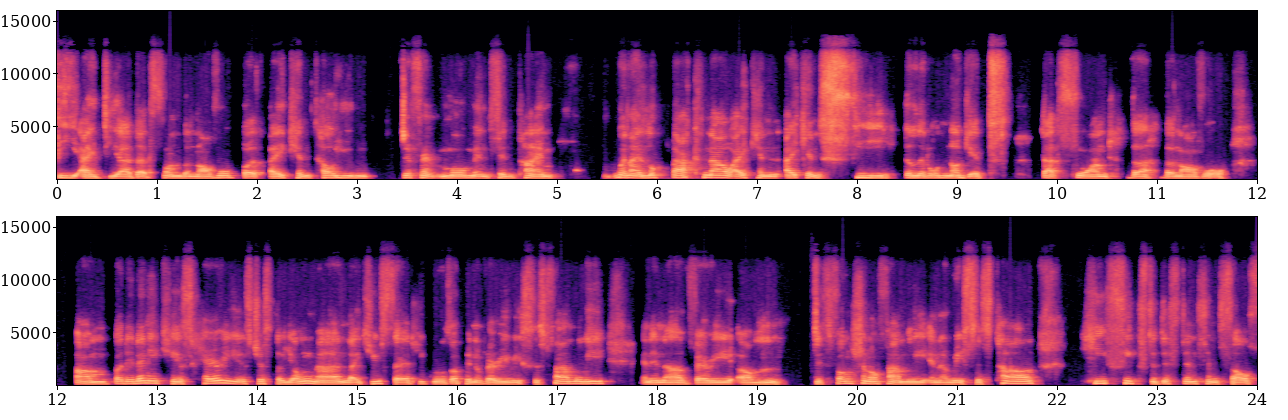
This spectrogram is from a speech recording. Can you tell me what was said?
the idea that formed the novel, but I can tell you different moments in time. When I look back now, I can I can see the little nuggets that formed the the novel. Um, but in any case, Harry is just a young man, like you said. He grows up in a very racist family and in a very um, dysfunctional family in a racist town. He seeks to distance himself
